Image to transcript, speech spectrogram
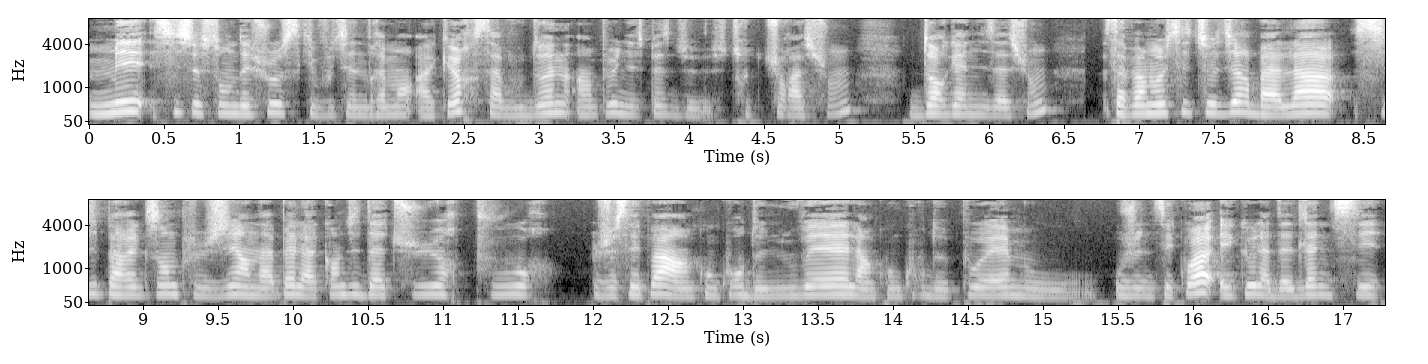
Mais si ce sont des choses qui vous tiennent vraiment à cœur, ça vous donne un peu une espèce de structuration, d'organisation. Ça permet aussi de se dire, bah là, si par exemple j'ai un appel à candidature pour, je sais pas, un concours de nouvelles, un concours de poèmes ou, ou je ne sais quoi, et que la deadline c'est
